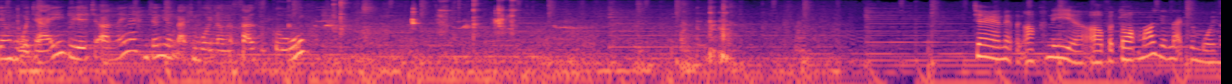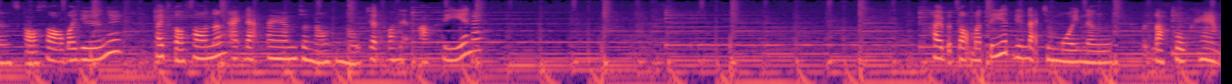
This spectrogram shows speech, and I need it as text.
យើងរួចហើយវាឆ្អិនហើយណាអញ្ចឹងយើងដាក់ជាមួយនឹងម្សៅសាគូចាអ្នកទាំងអស់គ្នាបន្ទាប់មកយើងដាក់ជាមួយនឹងស្ករសរបស់យើងណាហើយស្ករសហ្នឹងអាចដាក់តាមចំណង់ចំណូលចិត្តរបស់អ្នកទាំងអស់គ្នាណាហើយបន្ទាប់មកទៀតយើងដាក់ជាមួយនឹងទឹកដោះគោខាប់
